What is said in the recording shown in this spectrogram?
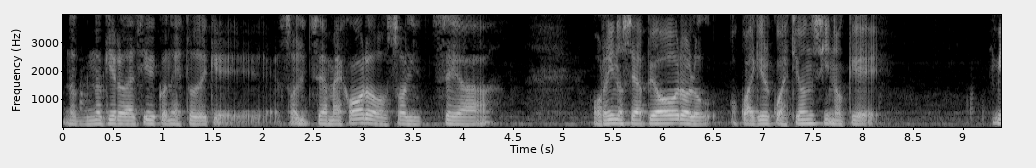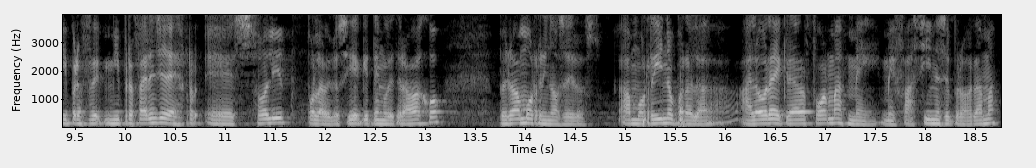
No, no quiero decir con esto de que Solid sea mejor o Solid sea o Rhino sea peor o, cualquier cuestión, sino que mi, preferencia es, Solid por la velocidad que tengo de trabajo, pero amo Rhinoceros. Amo Rhino para la, a la hora de crear formas, me, me fascina ese programa,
